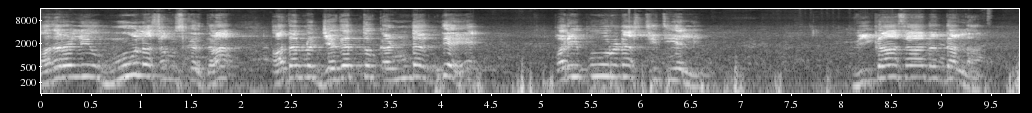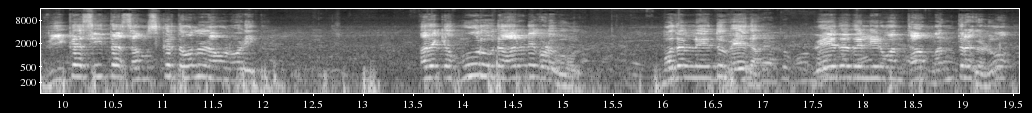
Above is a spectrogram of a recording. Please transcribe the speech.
ಅದರಲ್ಲಿಯೂ ಮೂಲ ಸಂಸ್ಕೃತ, ಅದನ್ನು ಜಗತ್ತು ಕಂಡದ್ದೇ ಪರಿಪೂರ್ಣ ಸ್ಥಿತಿಯಲ್ಲಿ. ವಿಕಾಸ ಆದದ್ದಲ್ಲ, ವಿಕಸಿತ ಸಂಸ್ಕೃತವನ್ನು ನಾವು ನೋಡಿದ್ದು. ಅದಕ್ಕೆ ಮೂರು ಉದಾಹರಣೆ ಕೊಡಬಹುದು ಮೊದಲನೆಯದು ವೇದ. ವೇದದಲ್ಲಿರುವಂಥ ಮಂತ್ರಗಳು,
